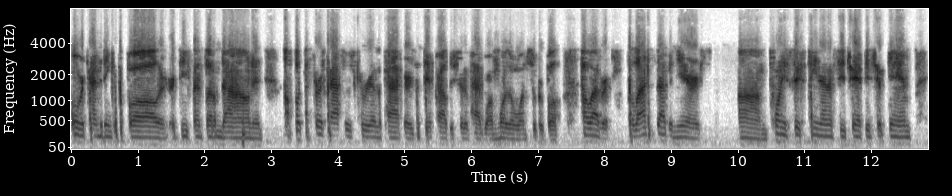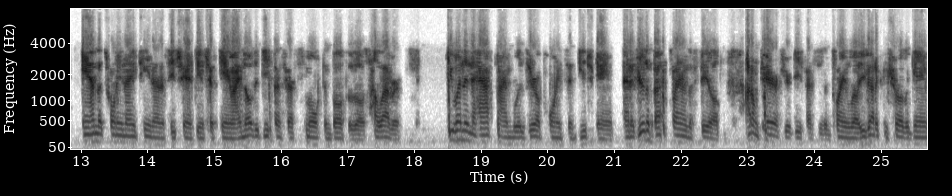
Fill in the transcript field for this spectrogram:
overtime they didn't get the ball or, or defense let them down. And I'll put the first half of his career in the Packers that they probably should have had one more than one Super Bowl. However, the last seven years, um, 2016 NFC Championship game and the 2019 NFC Championship game. I know the defense got smoked in both of those. However, he went into halftime with zero points in each game. And if you're the best player in the field, I don't care if your defense isn't playing well. You got to control the game.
